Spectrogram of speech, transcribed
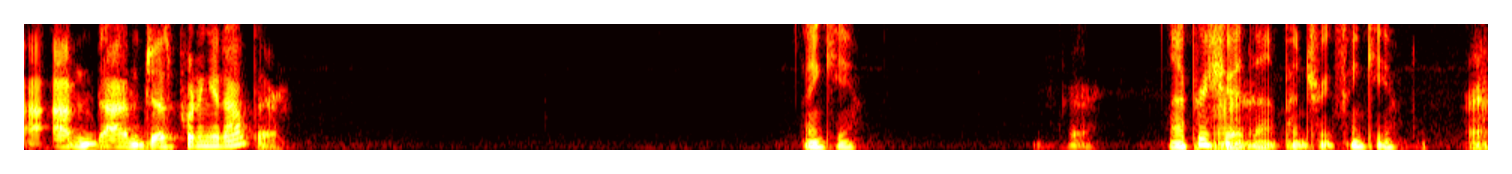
I, I'm I'm just putting it out there. Thank you. Okay. I appreciate Alright. that, Patrick. Thank you. Right.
